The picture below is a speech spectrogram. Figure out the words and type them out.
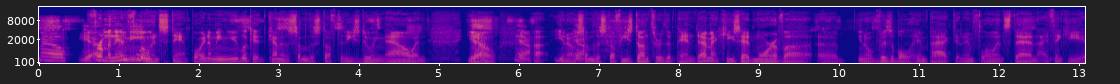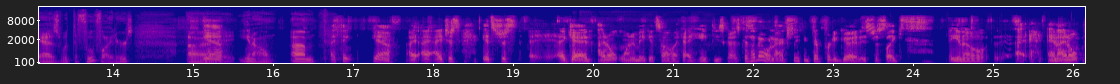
Well, yeah. From an influence I mean, standpoint, I mean, you look at kind of some of the stuff that he's doing now, and you yeah, know, yeah, uh, you know, yeah. some of the stuff he's done through the pandemic. He's had more of a, a, you know visible impact and influence than I think he has with the Foo Fighters. Uh, yeah, you know, um, I think, yeah, I, I, I, just, it's just, again, I don't want to make it sound like I hate these guys because I don't. I actually think they're pretty good. It's just like, you know, I, and I don't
